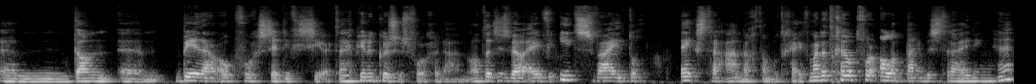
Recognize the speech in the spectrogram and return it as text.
um, dan um, ben je daar ook voor gecertificeerd. Daar heb je een cursus voor gedaan. Want dat is wel even iets waar je toch extra aandacht aan moet geven. Maar dat geldt voor alle pijnbestrijding. Hè?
